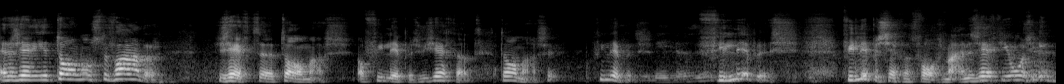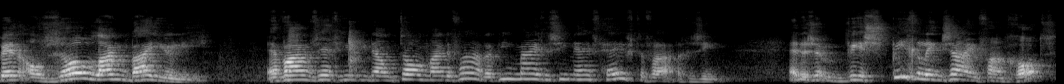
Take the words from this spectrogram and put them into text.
En dan zeg je, toon ons de Vader, zegt uh, Thomas. Of Filippus, wie zegt dat? Thomas, hè? Filippus. Filippus. Filippus zegt dat volgens mij. En dan zegt hij, jongens, ik ben al zo lang bij jullie. En waarom zeggen jullie dan, toon mij de Vader? Wie mij gezien heeft, heeft de Vader gezien. En dus een weerspiegeling zijn van God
